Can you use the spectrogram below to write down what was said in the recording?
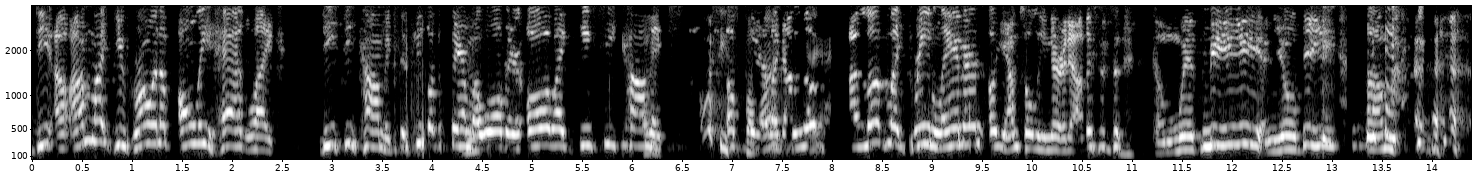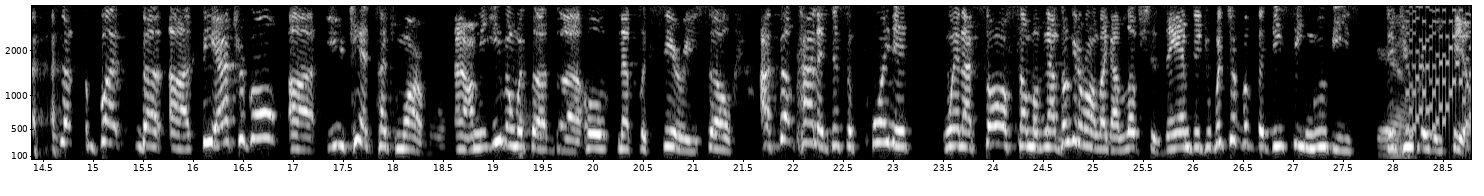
D? uh, I'm like you. Growing up, only had like DC comics. If you look up there on my wall, they're all like DC comics. I want to see up there. Like I love, I love like Green Lantern. Oh yeah, I'm totally nerd out. This is come with me and you'll be. Um, so, but the uh, theatrical, uh, you can't touch Marvel. I mean, even with the the whole Netflix series. So I felt kind of disappointed when I saw some of. Now, don't get it wrong. Like I love Shazam. Did you? Which of the DC movies did you really feel?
